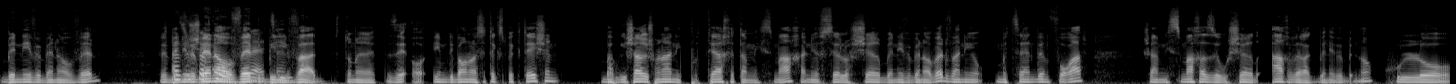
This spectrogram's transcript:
ביני ובין העובד, וביני ובין העובד בעצם. בלבד. זאת אומרת, זה, אם דיברנו על set expectation, בפגישה הראשונה אני פותח את המסמך, אני עושה לו share ביני ובין העובד, ואני מציין במפורש שהמסמך הזה הוא shared אך ורק ביני ובינו, הוא לא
